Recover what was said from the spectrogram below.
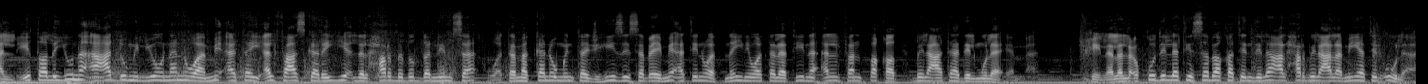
الإيطاليون أعدوا مليونا ومائتي ألف عسكري للحرب ضد النمسا وتمكنوا من تجهيز 732 ألفا فقط بالعتاد الملائم. خلال العقود التي سبقت اندلاع الحرب العالمية الأولى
